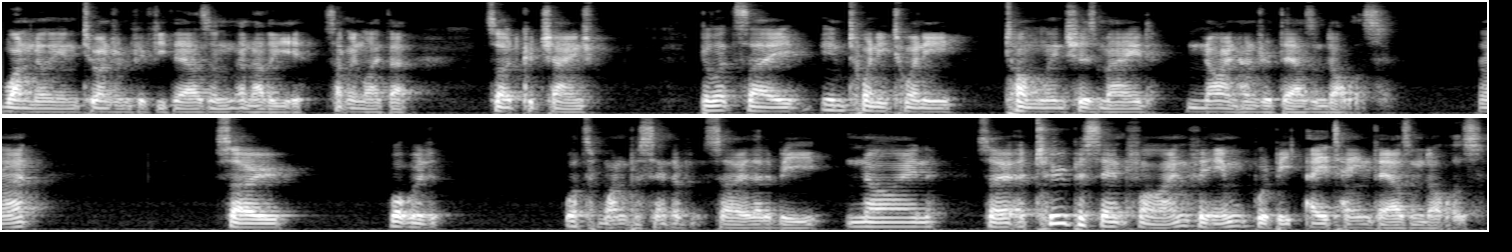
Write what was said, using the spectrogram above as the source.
1,250,000 another year, something like that. So it could change. But let's say in 2020, Tom Lynch has made $900,000, right? So, what would what's one percent of so that'd be nine. So a two percent fine for him would be eighteen thousand dollars.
